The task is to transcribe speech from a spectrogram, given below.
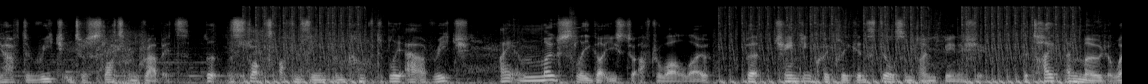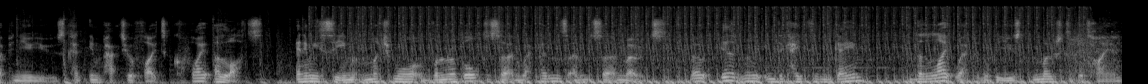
you have to reach into a slot and grab it, but the slots often seem uncomfortably out of reach. I mostly got used to it after a while though, but changing quickly can still sometimes be an issue. The type and mode of weapon you use can impact your fight quite a lot. Enemies seem much more vulnerable to certain weapons and certain modes, though it isn't really indicated in the game. The light weapon will be used most of the time,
